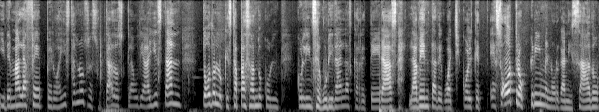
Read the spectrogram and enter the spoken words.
y de mala fe, pero ahí están los resultados, Claudia, ahí están todo lo que está pasando con con la inseguridad en las carreteras, la venta de guachicol, que es otro crimen organizado,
